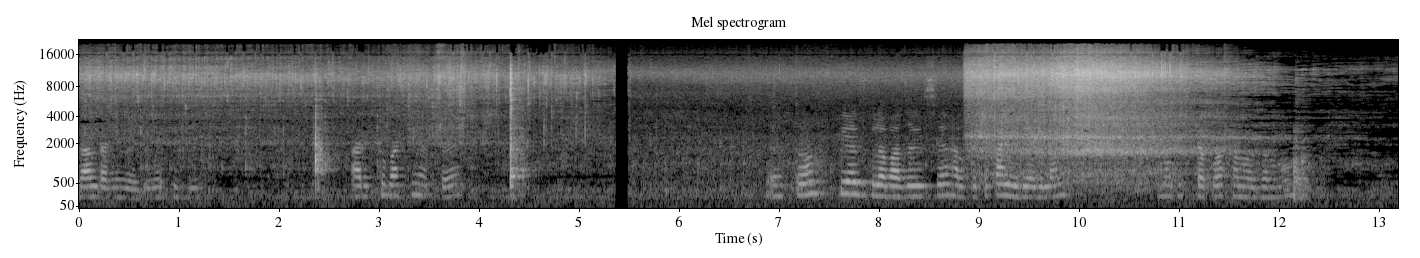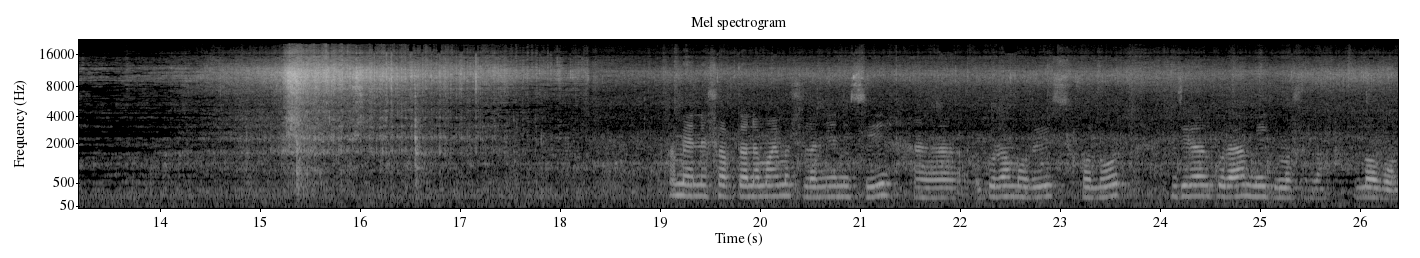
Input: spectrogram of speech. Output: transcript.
জালটা নিয়ে দিয়ে দিচ্ছি আর একটু বাকি আছে। তো পেঁয়াজগুলো ভাজা হয়েছে, হালকা একটু পানি দিয়ে দিলাম। মরিচটা কষানোর জন্য। আমি এনে সব ধরনের ময় মশলা নিয়ে নিছি গুঁড়া মরিচ, হলুদ, জিরার গুঁড়া ম্যাগি মশলা, লবণ।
